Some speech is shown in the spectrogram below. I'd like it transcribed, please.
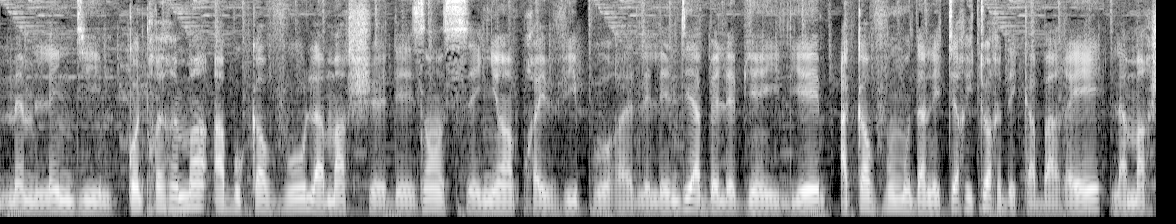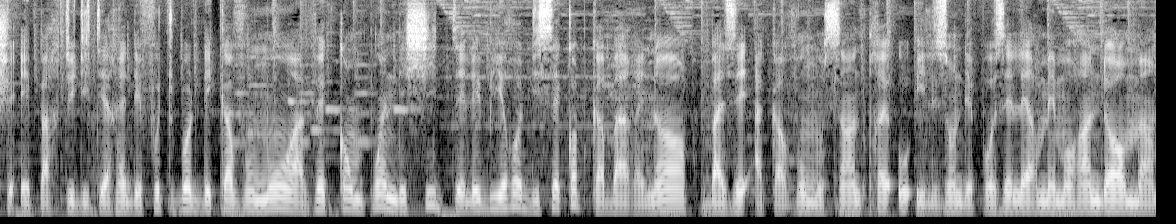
même lundi. Contrairement à Bukavu, la marche des enseignants prévue pour le lundi a bel et bien eu lieu à Kavumu dans les territoires de Cabaret. La marche est partie du terrain de football de Kavumu avec comme point de chute le bureau du SECOP Cabaret Nord, basé à Kavumu Centre, où ils ont déposé leur mémorandum.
